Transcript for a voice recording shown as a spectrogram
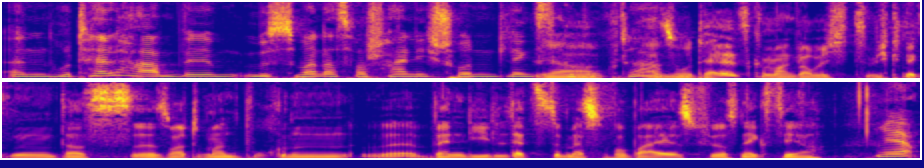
ein Hotel haben will, müsste man das wahrscheinlich schon längst Ja, gebucht haben. also Hotels kann man, glaube ich, ziemlich knicken. Das äh, sollte man buchen, äh, wenn die letzte Messe vorbei ist fürs nächste Jahr. ja,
